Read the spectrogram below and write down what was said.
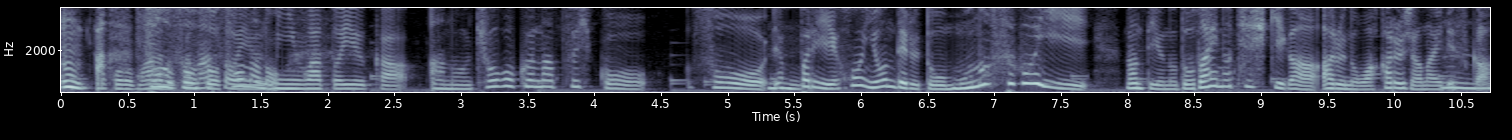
うん。ところもあるのかなそうそうそうそうなの。い民話というか。あの京極夏彦そう、うん。やっぱり本読んでるとものすごいなんていうの土台の知識があるの分かるじゃないですか、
